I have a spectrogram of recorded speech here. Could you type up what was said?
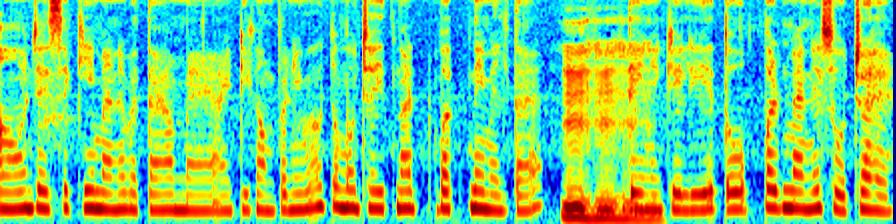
जैसे कि मैंने बताया मैं आईटी कंपनी में हूँ तो मुझे इतना वक्त नहीं मिलता है हम्म, हम्म, हम्म, देने के लिए। तो पर मैंने सोचा है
